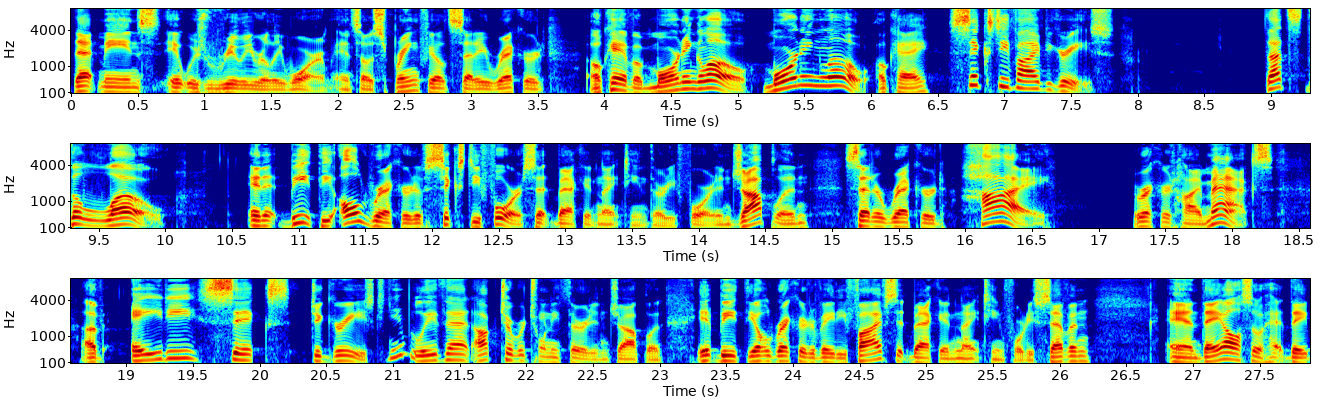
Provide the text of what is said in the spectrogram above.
that means it was really, really warm. And so Springfield set a record, okay, of a morning low, morning low, okay, 65 degrees. That's the low. And it beat the old record of 64 set back in 1934. And Joplin set a record high, record high max of 86 degrees. Can you believe that? October 23rd in Joplin. It beat the old record of 85 set back in 1947. And they also had they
